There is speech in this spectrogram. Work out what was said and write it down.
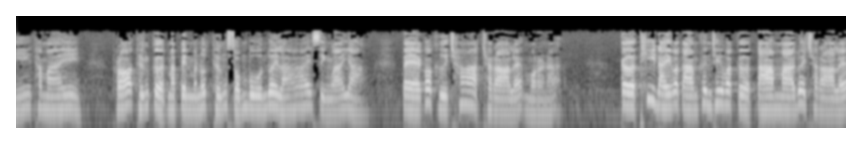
นี้ทำไม เพราะถึงเกิดมาเป็นมนุษย์ถึงสมบูรณ์ด้วยหลายสิ่งหลายอย่าง แต่ก็คือชาติชราและมรณะ เกิดที่ใดก็ตามขึ้นชื่อว่าเกิดตามมาด้วยชราและ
